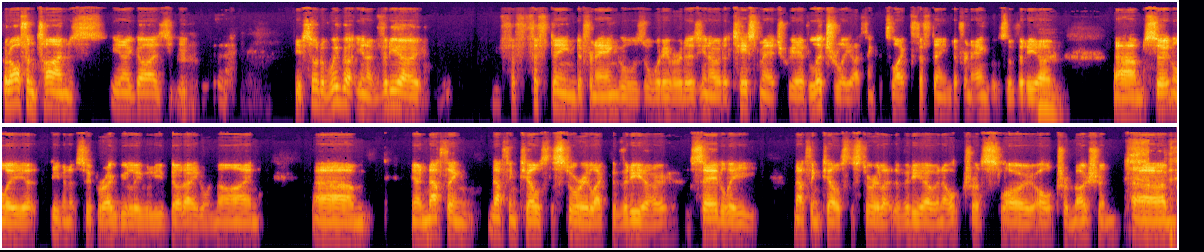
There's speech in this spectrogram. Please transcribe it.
but oftentimes, you know, guys, you, you sort of we've got you know video for 15 different angles or whatever it is. You know, at a test match, we have literally, I think it's like 15 different angles of video. Mm. Um, certainly, at, even at Super Rugby level, you've got eight or nine. Um, you know, nothing nothing tells the story like the video. Sadly, nothing tells the story like the video in ultra slow, ultra motion. Um,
